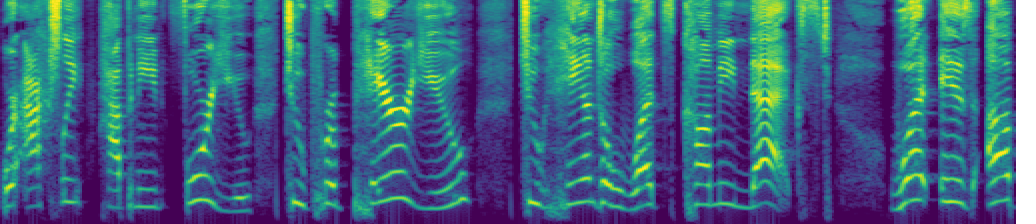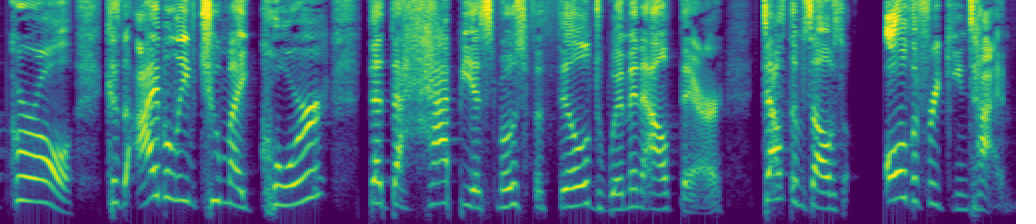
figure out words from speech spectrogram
were actually happening for you to prepare you to handle what's coming next. What is up, girl? Cause I believe to my core that the happiest, most fulfilled women out there doubt themselves all the freaking time.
